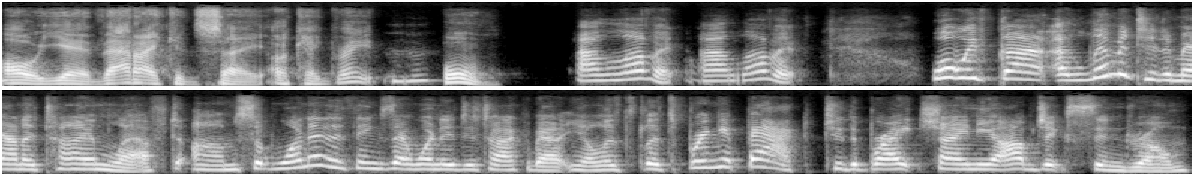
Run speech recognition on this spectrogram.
Oh, yeah, that I could say. Okay, great. Boom. I love it. I love it. Well, we've got a limited amount of time left. Um, so one of the things I wanted to talk about, you know, let's let's bring it back to the bright shiny object syndrome.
